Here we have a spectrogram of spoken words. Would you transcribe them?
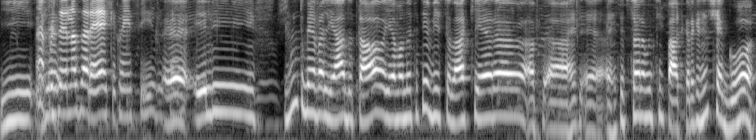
E. É, por ser Nazaré, que é conhecido. É, ele muito bem avaliado e tal, e a Manu até tinha visto lá que era a, a é, a recepção era muito simpática. A hora que a gente chegou,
